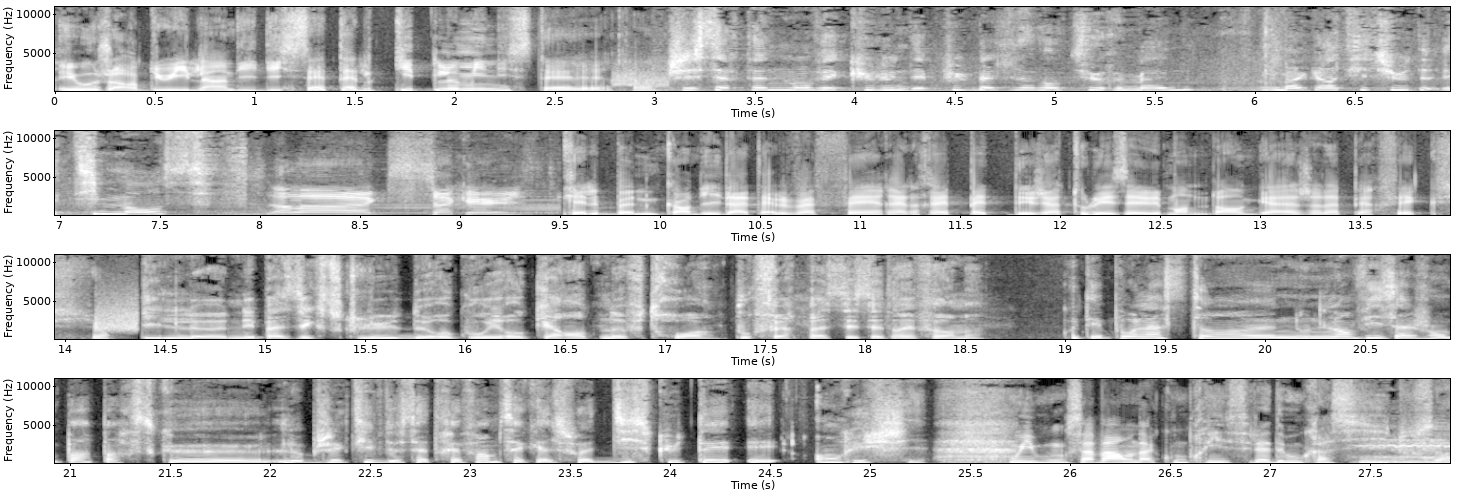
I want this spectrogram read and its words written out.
Et aujourd'hui, lundi 17, elle quitte le ministère. J'ai certainement vécu l'une des plus belles aventures humaines. Ma gratitude est immense. Quelle bonne candidate elle va faire. Elle répète déjà tous les éléments de langage à la perfection. Il n'est pas exclu de recourir au 49.3 pour faire passer cette réforme. Écoutez, pour l'instant, euh, nous ne l'envisageons pas parce que l'objectif de cette réforme, c'est qu'elle soit discutée et enrichie. Oui, bon, ça va, on a compris, c'est la démocratie, tout ça.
